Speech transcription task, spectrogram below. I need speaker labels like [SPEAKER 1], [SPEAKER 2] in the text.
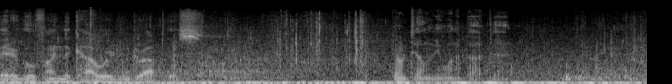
[SPEAKER 1] Better go find the coward who dropped this.
[SPEAKER 2] Don't tell anyone about that.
